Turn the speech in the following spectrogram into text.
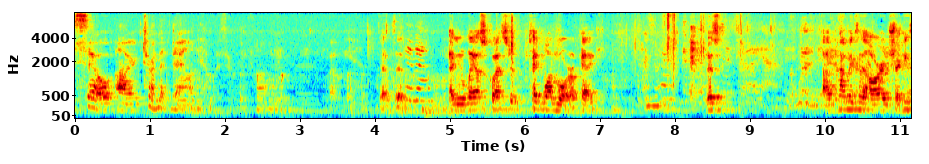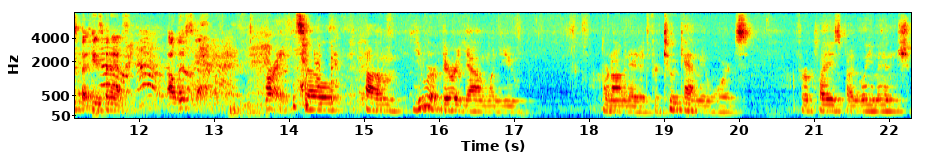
so I turned that down. Um, but, yeah. That's it. You know. And your last question? Take one more, okay? This. I'm coming to the orange shirt. He's been. He's been at. Oh, this guy. All right, so um, you were very young when you were nominated for two Academy Awards for plays by William Inge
